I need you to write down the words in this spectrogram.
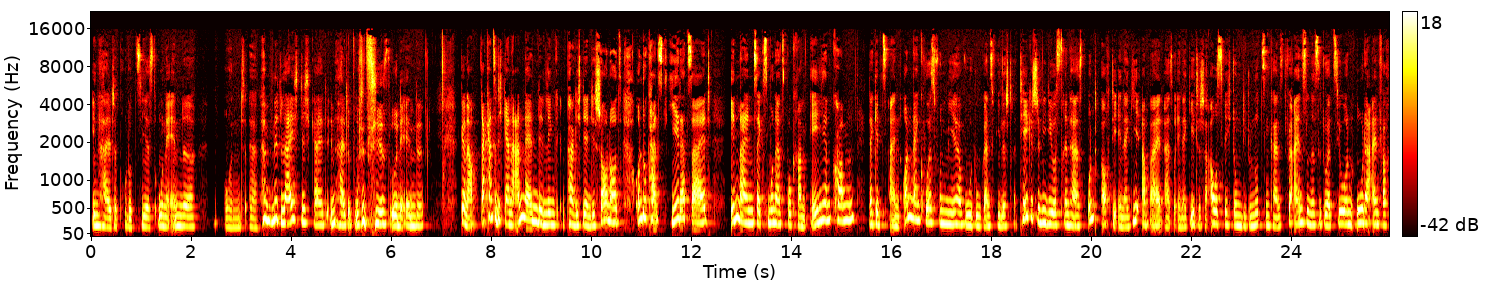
Inhalte produzierst ohne Ende und äh, mit Leichtigkeit Inhalte produzierst ohne Ende. Genau, da kannst du dich gerne anmelden. Den Link packe ich dir in die Show Notes. Und du kannst jederzeit in mein Sechs-Monats-Programm Alien kommen. Da gibt es einen Online-Kurs von mir, wo du ganz viele strategische Videos drin hast und auch die Energiearbeit, also energetische Ausrichtungen, die du nutzen kannst für einzelne Situationen oder einfach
